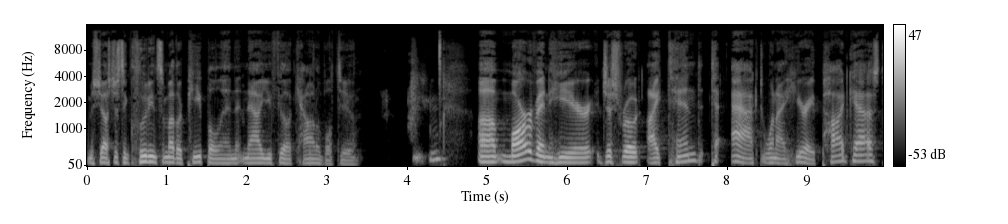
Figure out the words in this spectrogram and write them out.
Michelle, just including some other people in that now you feel accountable to. Mm-hmm. Uh, Marvin here just wrote, I tend to act when I hear a podcast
